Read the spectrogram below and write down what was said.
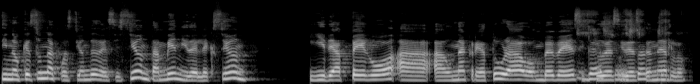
sino que es una cuestión de decisión también y de elección y de apego a, a una criatura o a un bebé si De tú decides exacto.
